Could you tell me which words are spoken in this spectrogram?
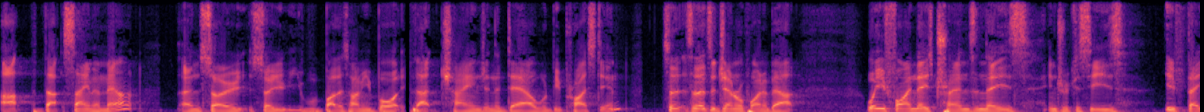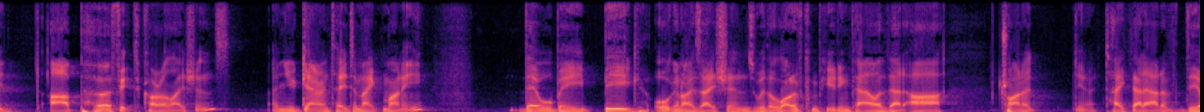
up that same amount. And so, so you, by the time you bought, that change in the Dow would be priced in. So, so that's a general point about where you find these trends and these intricacies. If they are perfect correlations and you're guaranteed to make money, there will be big organizations with a lot of computing power that are trying to you know take that out of the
